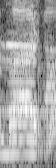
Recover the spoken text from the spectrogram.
Emma.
